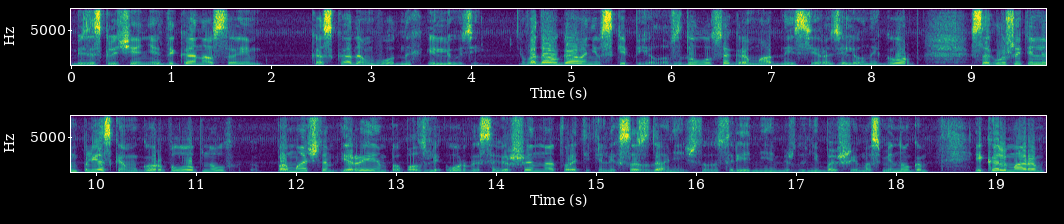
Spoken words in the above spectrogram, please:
без исключения деканов, своим каскадом водных иллюзий. Вода в гавани вскипела, вздулся громадный серо-зеленый горб. С оглушительным плеском горб лопнул, по мачтам и реям поползли орды совершенно отвратительных созданий, что-то среднее между небольшим осьминогом и кальмаром,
